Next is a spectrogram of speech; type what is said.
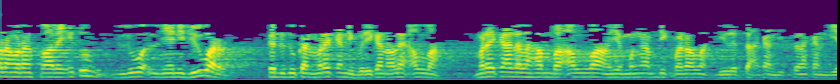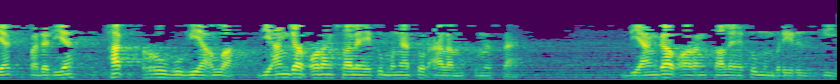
orang-orang saleh itu di luar, di luar kedudukan mereka yang diberikan oleh Allah. Mereka adalah hamba Allah yang mengabdi kepada Allah, diletakkan, diserahkan dia kepada dia hak rububiyah Allah. Dianggap orang saleh itu mengatur alam semesta. Dianggap orang saleh itu memberi rezeki.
